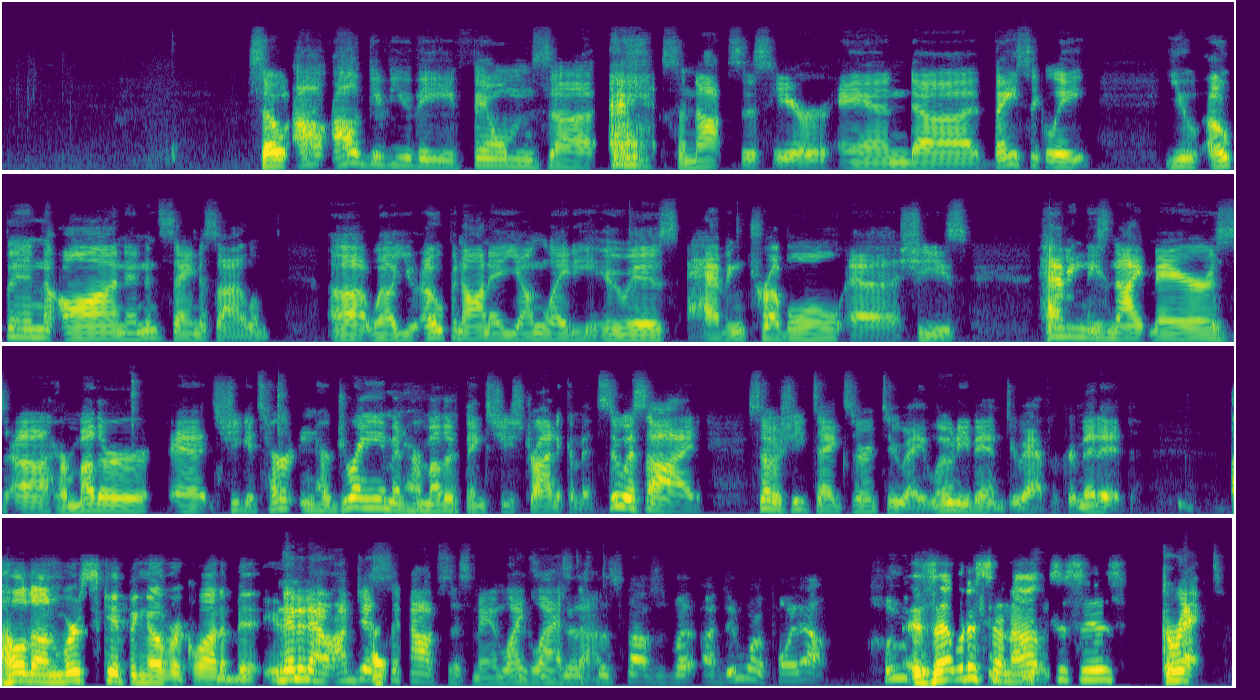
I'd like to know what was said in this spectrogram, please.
So I'll I'll give you the film's uh, synopsis here, and uh, basically, you open on an insane asylum. Uh, well, you open on a young lady who is having trouble. Uh, she's having these nightmares. Uh, her mother, uh, she gets hurt in her dream, and her mother thinks she's trying to commit suicide. So she takes her to a loony bin to have her committed. Hold on, we're skipping over quite a bit here. No, no, no. I'm just synopsis, man, like last just time. the synopsis, but I do want to point out who Is that what a synopsis is? Correct.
